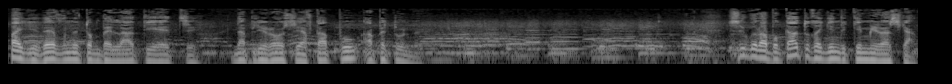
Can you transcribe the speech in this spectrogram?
παγιδεύουν τον πελάτη έτσι να πληρώσει αυτά που απαιτούν. Σίγουρα από κάτω θα γίνεται και μοιρασιά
